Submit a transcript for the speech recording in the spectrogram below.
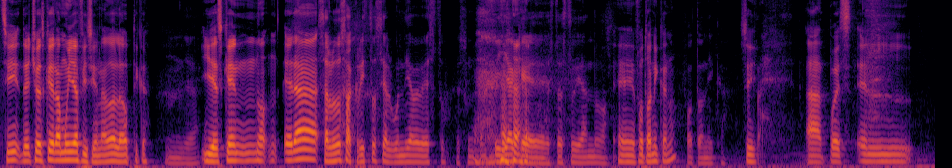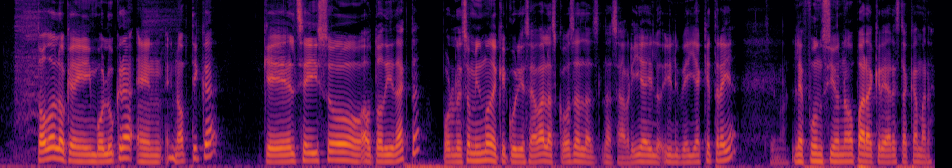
Sí, de hecho es que era muy aficionado a la óptica. Mm. Y es que no era Saludos a Cristo si algún día ve esto. Es un compilla que está estudiando eh, fotónica, ¿no? fotónica. Sí. Ah, pues el todo lo que involucra en, en óptica, que él se hizo autodidacta, por eso mismo de que curioseaba las cosas, las, las abría y, lo- y veía qué traía, Le funcionó para crear esta cámara.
